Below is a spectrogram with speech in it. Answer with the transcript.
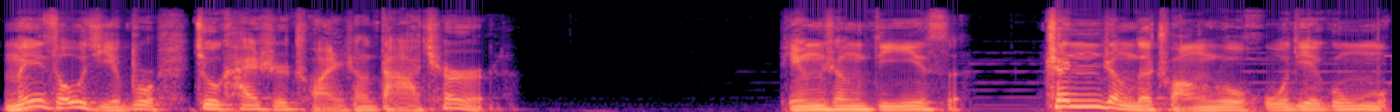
没走几步就开始喘上大气儿了。平生第一次真正的闯入蝴蝶公墓，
